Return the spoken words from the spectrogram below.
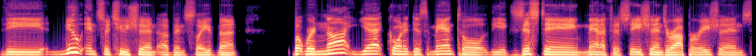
the new institution of enslavement but we're not yet going to dismantle the existing manifestations or operations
